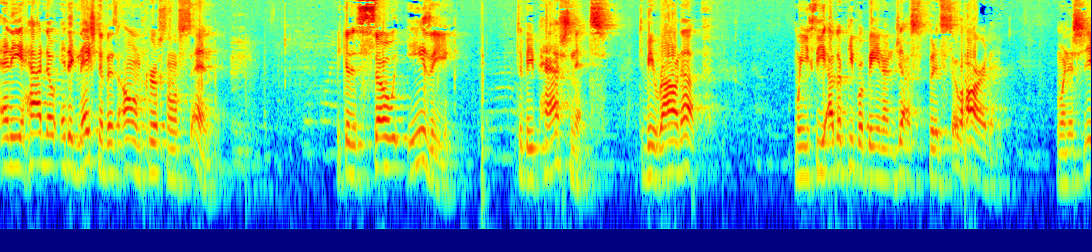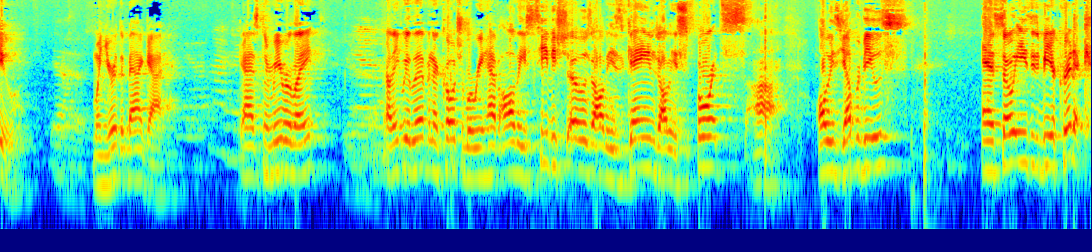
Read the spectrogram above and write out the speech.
and he had no indignation of his own personal sin. Because it's so easy to be passionate, to be riled up when you see other people being unjust, but it's so hard when it's you, when you're the bad guy. Guys, can we relate? I think we live in a culture where we have all these TV shows, all these games, all these sports, uh, all these Yelp reviews, and it's so easy to be a critic.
